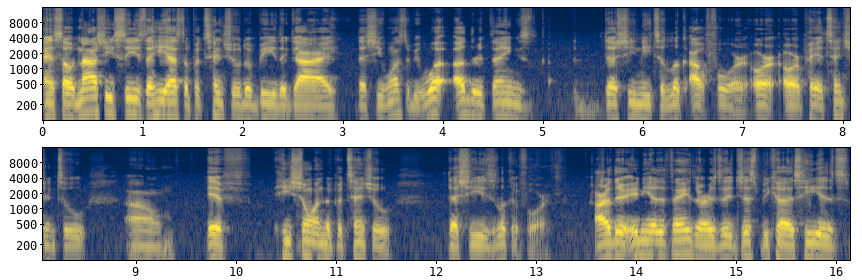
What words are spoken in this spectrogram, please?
and so now she sees that he has the potential to be the guy that she wants to be. What other things does she need to look out for or or pay attention to um, if he's showing the potential that she's looking for? Are there any other things, or is it just because he is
